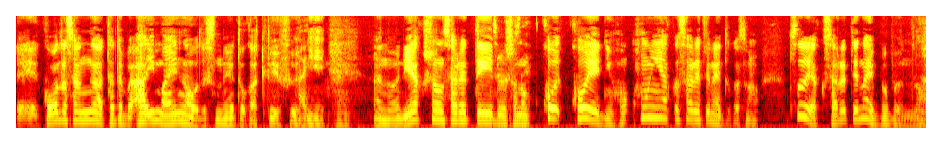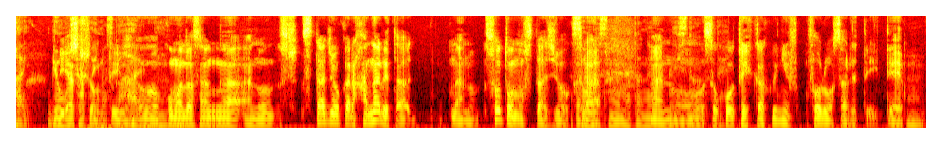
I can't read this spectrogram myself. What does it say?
えー駒田さんが、例えば、あ、今笑顔ですね、とかっていうふうに、はいはい。あの、リアクションされている、その声、声にほ翻訳されてないとか、その、通訳されてない部分のはいリアクションっていうのを、駒田さんが、あの、ススタジオから離れた、あの、外のスタジオからそねねあの、そこを的確にフォローされていて、うんうん。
